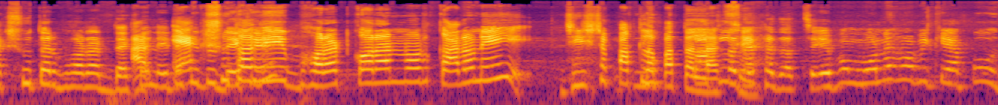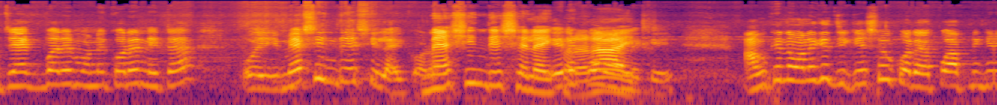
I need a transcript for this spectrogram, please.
এক সুতার ভরাট দেখেন এটা কিন্তু সুতা দেখে দিয়ে ভরাট করানোর কারণেই জিনিসটা পাতলা পাতলা লাগছে। দেখা যাচ্ছে। এবং মনে হবে কি আপু যে একবারে মনে করেন এটা ওই মেশিন দিয়ে সেলাই করা। মেশিন দিয়ে সেলাই করা রাইট আমাকে না অনেকে জিজ্ঞাসাও করে আপু আপনি কি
